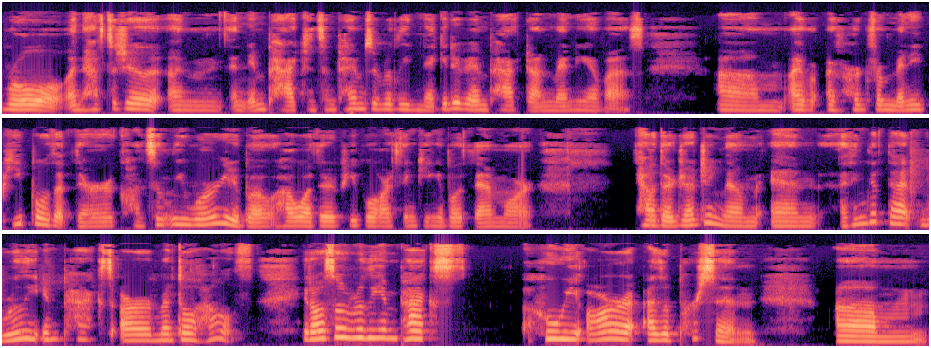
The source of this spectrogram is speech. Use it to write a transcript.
role and have such a um, an impact and sometimes a really negative impact on many of us. Um, I've I've heard from many people that they're constantly worried about how other people are thinking about them or how they're judging them, and I think that that really impacts our mental health. It also really impacts who we are as a person. Um,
